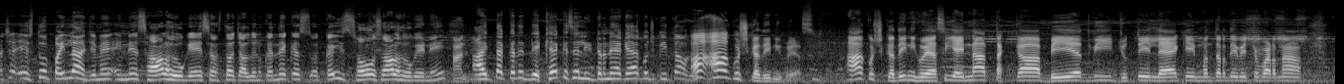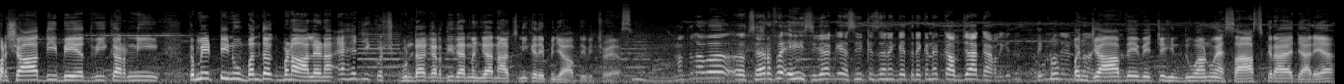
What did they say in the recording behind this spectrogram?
ਅੱਛਾ ਇਸ ਤੋਂ ਪਹਿਲਾਂ ਜਿਵੇਂ ਇੰਨੇ ਸਾਲ ਹੋ ਗਏ ਸੰਸਥਾ ਚੱਲਦੇ ਨੂੰ ਕਹਿੰਦੇ ਕਿ ਸ- ਕਈ 100 ਸਾਲ ਹੋ ਗਏ ਨੇ। ਹਾਂਜੀ। ਅੱਜ ਤੱਕ ਕਦੇ ਦੇਖਿਆ ਕਿਸੇ ਲੀਡਰ ਨੇ ਕਿਹਾ ਕੁਝ ਕੀਤਾ ਹੋਵੇ? ਆ ਆ ਕੁਝ ਕਦੇ ਨਹੀਂ ਹੋਇਆ ਸੀ। ਆ ਕੁਝ ਕਦੇ ਨਹੀਂ ਹੋਇਆ ਸੀ। ਇੰਨਾ ਤੱਕਾ ਬੇਅਦਬੀ ਜੁੱਤੇ ਲੈ ਕੇ ਮੰਦਿਰ ਦੇ ਵਿੱਚ ਵੜਨਾ ਪ੍ਰਸ਼ਾਦ ਦੀ ਬੇਅਦਬੀ ਕਰਨੀ ਕਮੇਟੀ ਨੂੰ ਬੰਦਕ ਬਣਾ ਲੈਣਾ ਇਹੋ ਜੀ ਕੁਝ ਗੁੰਡਾਗਰਦੀ ਦਾ ਨੰਗਾ ਨਾਚ ਨਹੀਂ ਕਦੇ ਪੰਜਾਬ ਦੇ ਵਿੱਚ ਹੋਇਆ ਸੀ। ਮਤਲਬ ਅ, ਸਿਰਫ ਇਹੀ ਸੀਗਾ ਕਿ ਅਸੀਂ ਕਿਸੇ ਨਾ ਕਿਸੇ ਤਰੀਕੇ ਨਾਲ ਕਬਜ਼ਾ ਕਰ ਲਈਏ ਤੇ ਦੇਖੋ ਉਹਨਾਂ ਦੇ ਅੰਦਰ ਆ ਜਾਈਏ। ਪੰਜਾਬ ਦੇ ਵਿੱਚ ਹਿੰਦੂਆਂ ਨੂੰ ਅਹਿਸਾਸ ਕਰਾਇਆ ਜਾ ਰਿਹਾ।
